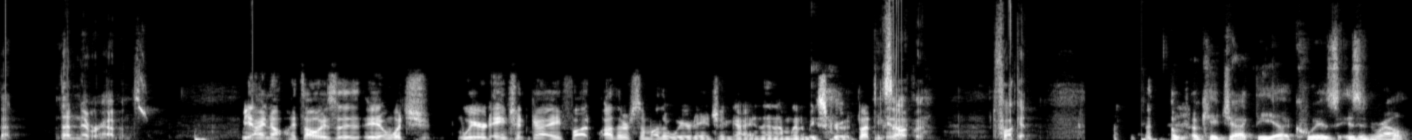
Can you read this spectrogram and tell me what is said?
That that never happens. Yeah, I know. It's always a, you know which weird ancient guy fought other some other weird ancient guy, and then I'm going to be screwed. But you know, Exactly. Fuck it. Okay, Jack. The uh, quiz is en route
